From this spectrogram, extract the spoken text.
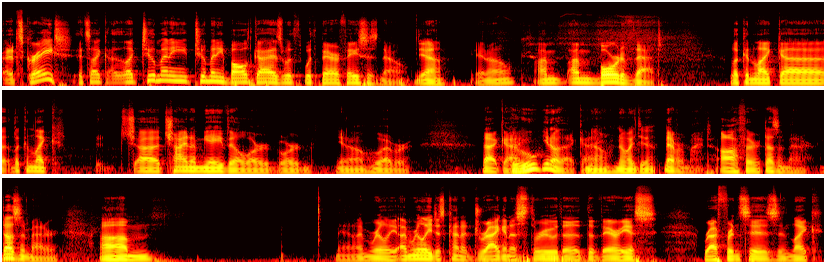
It's great. It's like like too many too many bald guys with with bare faces now. Yeah. You know, I'm I'm bored of that. Looking like uh looking like Ch- uh, China Mieville or or you know whoever that guy. Who? You know that guy. No, no idea. Never mind. Author doesn't matter. Doesn't matter. Um, man, I'm really I'm really just kind of dragging us through the the various references and like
